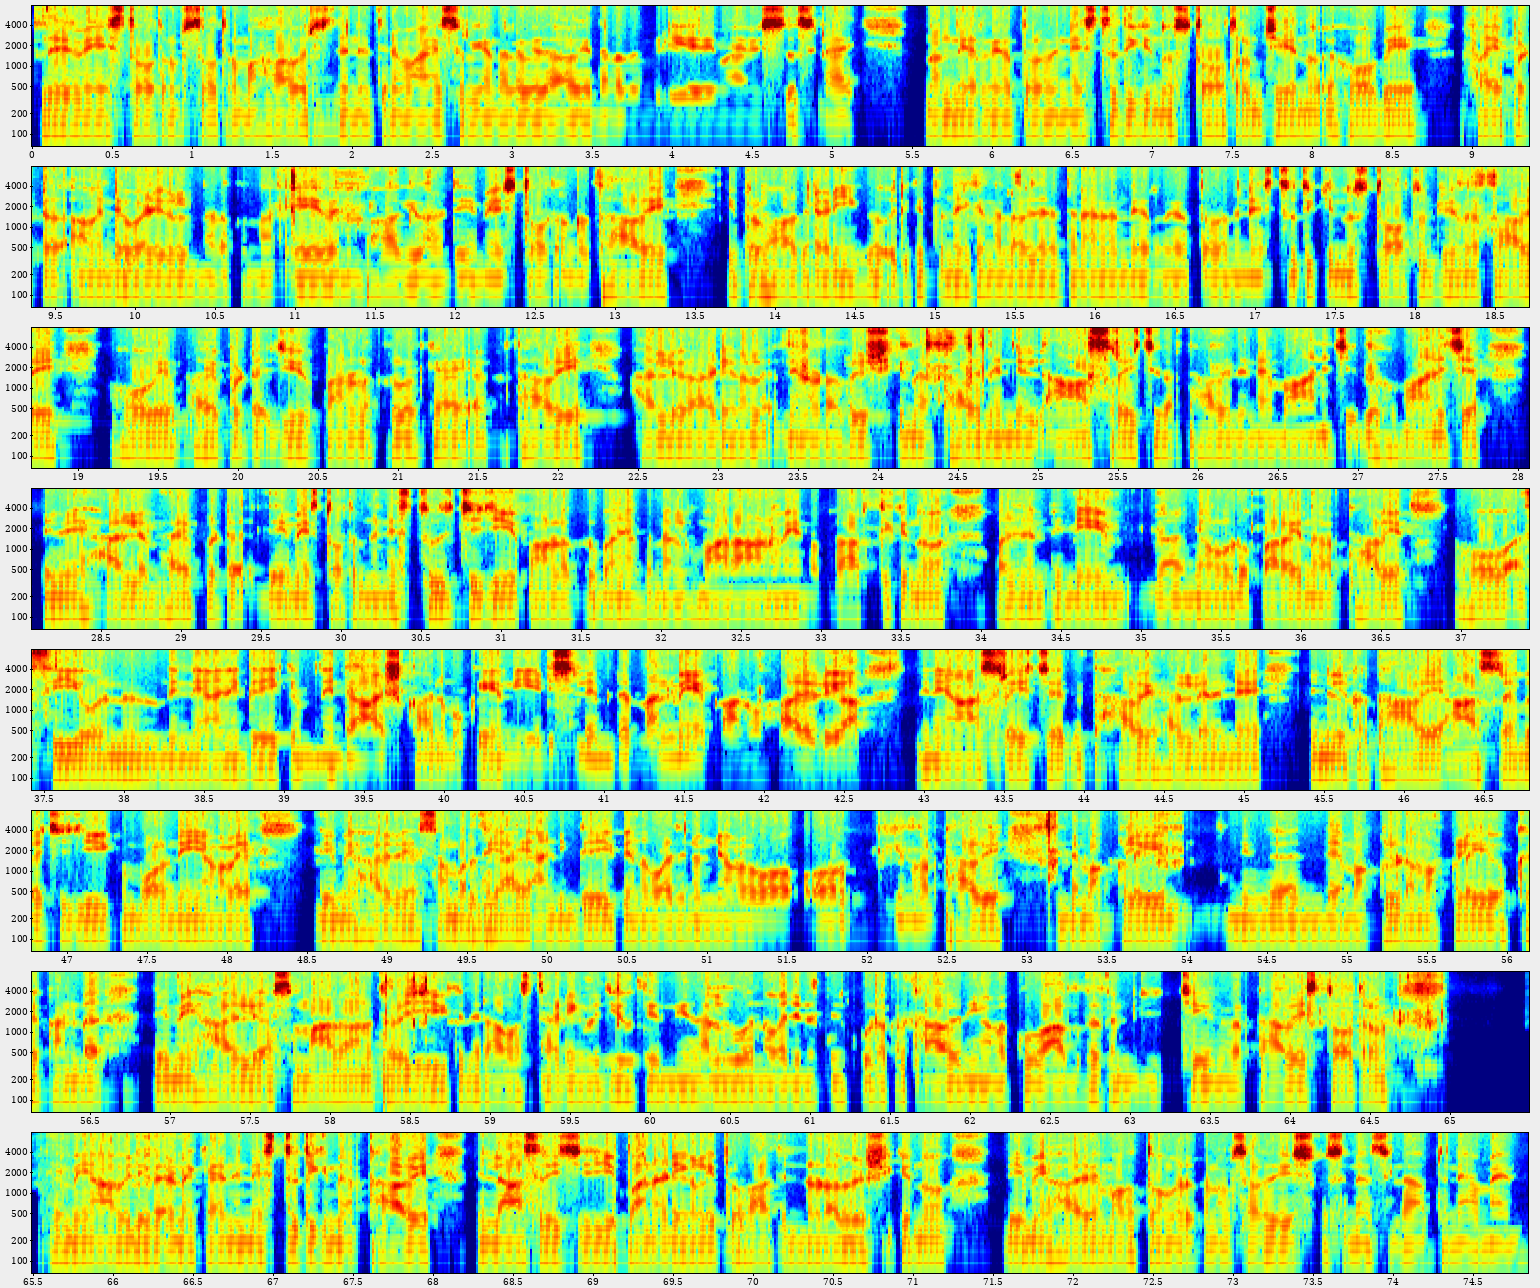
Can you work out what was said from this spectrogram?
ദൈവമേ സ്തോത്രം സ്തോത്രം. മഹാപരിശുദ്ധനത്തിനുമായ സ്വർഗീയ നല്ല പിതാവേ നല്ലതും വിലയേറിയമായ വിശ്വസനായി നന്ദി അറിഞ്ഞത്തോടെ നിന്നെ സ്തുതിക്കുന്നു സ്തോത്രം ചെയ്യുന്നു. യഹോബയെ ഭയപ്പെട്ട് അവന്റെ വഴികളിൽ നടക്കുന്ന ഏവനും ഭാഗ്യവാൻ ദൈവമേ സ്തോത്രം. കർത്താവെ ഈ പ്രഭാതത്തിൽ അണിയിക്കുക ഒരുക്കി തന്നിരിക്കുന്ന നല്ല വചനത്തിനായി നന്ദി അറിഞ്ഞത്തോടെ നിന്നെ സ്തുതിക്കുന്നു സ്തോത്രം ചെയ്യുന്ന. കർത്താവെ യഹോബയെ ഭയപ്പെട്ട് ജീവിക്കാനുള്ള കൃപയ്ക്കായി കർത്താവെ ഹല്ലുവാടികൾ നിന്നോട് അപേക്ഷിക്കുന്ന. കർത്താവ് നിന്നിൽ ആശ്രയിച്ച് കർത്താവ് നിന്നെ മാനിച്ച് ബഹുമാനിച്ച് ദൈവമേ ഹല്ല ഭയപ്പെട്ട് ദൈവമേ സ്തോത്രം നിന്നെ സ്തുതിച്ച് ജീവിക്കാനുള്ള കൃപ ഞങ്ങൾക്ക് നൽകുമാറാണമേ എന്ന് പ്രാർത്ഥിക്കുന്നു. വചനം പിന്നെയും ഞങ്ങളോട് പറയുന്ന കർത്താവെ ഹോവ സിയോനിൽ നിന്ന് നിന്നെ അനുഗ്രഹിക്കും. നിന്റെ ആയുഷ്കാലമൊക്കെ നീ എരിശിലേമിന്റെ നന്മയെ കാണും. ഹാലലിയ. നിന്നെ ആശ്രയിച്ച് കർത്താവെ ഹല്ലെ നിന്നെ നിന്നിൽ കർത്താവെ ആശ്രയം വെച്ച് ജീവിക്കുമ്പോൾ നീ ഞങ്ങളെ ദൈവമേ ഹല്ലെ സമൃദ്ധിയായി അനുഗ്രഹിക്കുന്ന വചനം ഞങ്ങൾ ഓർപ്പിക്കുന്നു കർത്താവെ. നിന്റെ മക്കളെയും നിന്റെ മക്കളുടെ മക്കളെയും ഒക്കെ കണ്ട് ദൈവമേ ഹാലിയ സമാധാനത്തോടെ ജീവിക്കുന്ന ഒരു അവസ്ഥ അടിയങ്ങളുടെ ജീവിതത്തിൽ നീ നൽകുമെന്ന വചനത്തിൽ കൂടെ കർത്താവ് ഞങ്ങൾക്ക് വാഗ്ദത്തം ചെയ്യുന്ന. കർത്താവെ സ്തോത്രം. വലിയ കരുണയ്ക്കായി നിന്നെ സ്തുതിക്കുന്ന കർത്താവെ. നിന്നെ ആശ്രയിച്ച് ജീവിപ്പാൻ അടിയങ്ങൾ ഈ പ്രഭാതത്തിനോട് അപേക്ഷിക്കുന്നു. ദൈവമേ ഹാലിയ മഹത്വം എടുക്കണം സർദേശ് കുസനസ്ലാം തന്നെ അമേൻ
